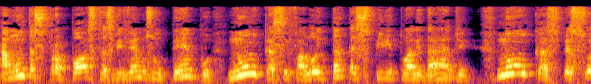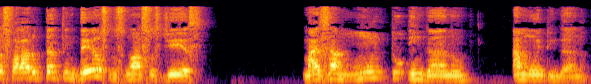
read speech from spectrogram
Há muitas propostas, vivemos um tempo, nunca se falou em tanta espiritualidade, nunca as pessoas falaram tanto em Deus nos nossos dias. Mas há muito engano, há muito engano.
